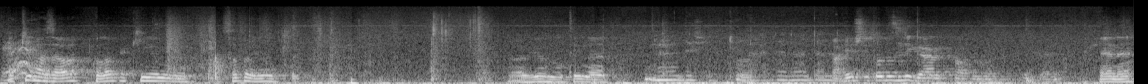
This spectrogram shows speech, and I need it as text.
É? Aqui, ó, coloca aqui o. Só pra ver. Viu? Não tem nada. Não, deixa eu nada, nada, A rede tá todas ligadas por causa do. É, né?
